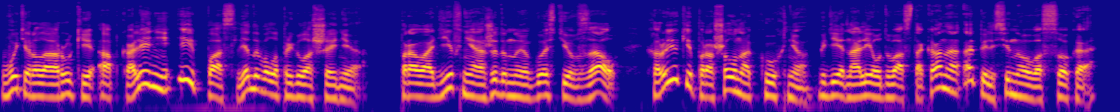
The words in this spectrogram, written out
вытерла руки об колени и последовала приглашению. Проводив неожиданную гостью в зал, Харуюки прошел на кухню, где налил два стакана апельсинового сока.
